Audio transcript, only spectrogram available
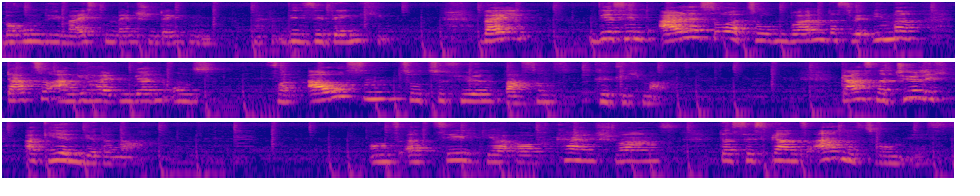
warum die meisten Menschen denken, wie sie denken. Weil wir sind alle so erzogen worden, dass wir immer dazu angehalten werden, uns von außen zuzuführen, was uns glücklich macht. Ganz natürlich agieren wir danach. Uns erzählt ja auch kein Schwanz, dass es ganz andersrum ist.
